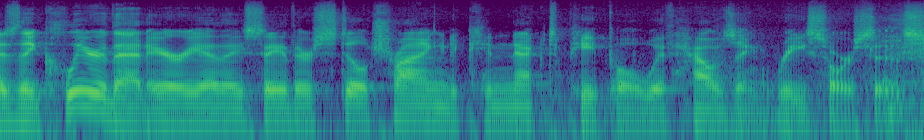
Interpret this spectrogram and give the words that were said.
As they clear that area, they say they're still trying to connect people with housing resources.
